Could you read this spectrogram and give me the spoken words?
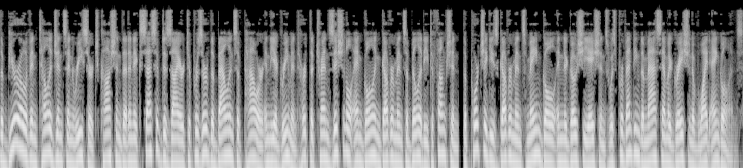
The Bureau of Intelligence and Research cautioned that an excessive desire to preserve the balance of power in the agreement hurt the transitional Angolan government's ability to function. The Portuguese government's main goal in negotiations was preventing the mass emigration of white Angolans.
